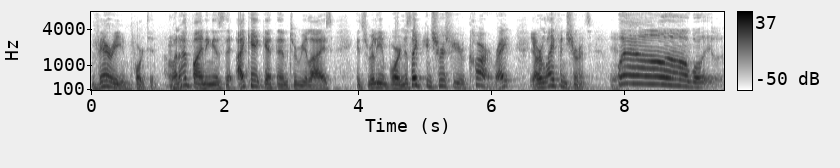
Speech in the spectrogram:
very important. What Mm-hmm. I'm finding is that I can't get them to realize it's really important. It's like insurance for your car, right? Yep. Or life insurance. Yeah. Well, well,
